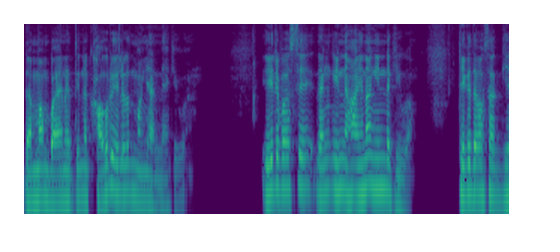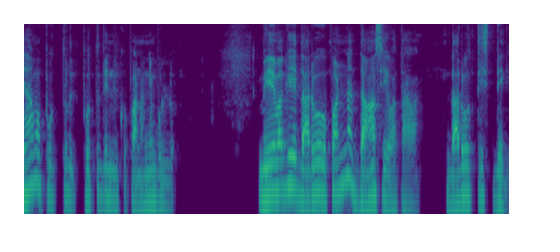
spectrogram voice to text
දැන් මම බය නැති වෙන කවුරු එළවෙත් මං යන්නේ නැහැ කිව්වා. ඊට පස්සේ දැන් ඉන්න හායනම් ඉන්න කිව්වා. ටික දවසක් ගියාම පුත්තු පුත්තු දෙන්නෙක් උපන්න නිඹුල්ලු. මේ වගේ දරුවෝ උපන්න 16 වතාවක්. දරුවෝ 32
